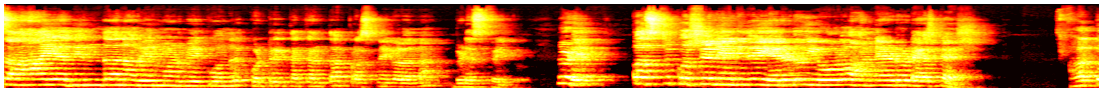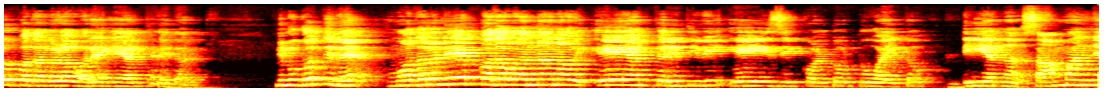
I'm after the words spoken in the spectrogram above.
ಸಹಾಯದಿಂದ ನಾವೇನ್ ಮಾಡ್ಬೇಕು ಅಂದ್ರೆ ಕೊಟ್ಟಿರ್ತಕ್ಕಂಥ ಪ್ರಶ್ನೆಗಳನ್ನ ಬಿಡಿಸ್ಬೇಕು. ನೋಡಿ ಫಸ್ಟ್ ಕ್ವಶನ್ ಏನಿದೆ? ಎರಡು ಏಳು ಹನ್ನೆರಡು ಡ್ಯಾಶ್ ಡ್ಯಾಶ್ ಹತ್ತು ಪದಗಳವರೆಗೆ ಅಂತ ಹೇಳಿದ್ದಾರೆ. ನಿಮಗೆ ಗೊತ್ತಿದೆ, ಮೊದಲನೇ ಪದವನ್ನ ನಾವು ಎ ಅಂತ ಕರಿತೀವಿ. A is equal to two ಆಯ್ತು ಡಿ ಅನ್ನ ಸಾಮಾನ್ಯ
